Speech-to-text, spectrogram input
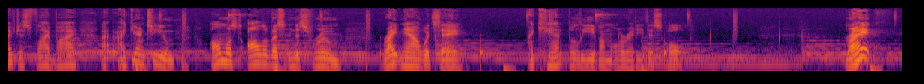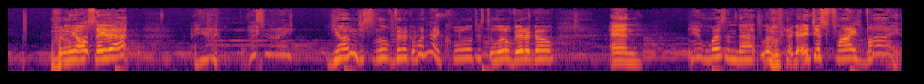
Life just fly by? I, I guarantee you, almost all of us in this room right now would say, I can't believe I'm already this old. Right? Wouldn't we all say that? And you're like, wasn't I young just a little bit ago? Wasn't I cool just a little bit ago? And it wasn't that little bit ago. It just flies by.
